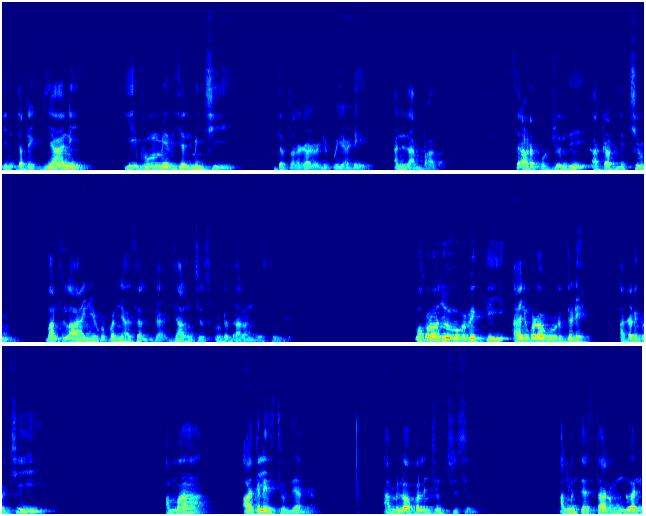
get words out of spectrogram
ఇంతటి జ్ఞాని ఈ భూమి మీద జన్మించి ఇంత త్వరగా వెళ్ళిపోయాడే అని దాని బాధ. సరే అక్కడ కూర్చుంది అక్కడ నిత్యం మనసులో ఆయన యొక్క ఉపన్యాసాలు ధ్యానం చేసుకుంటూ ధారణ చేస్తూ ఉండేది. ఒకరోజు ఒక వ్యక్తి ఆయన కూడా ఒక వృద్ధుడే అక్కడికి వచ్చి అమ్మ ఆకలేస్తుంది అన్నాడు. ఆమె లోపల నుంచి వచ్చి చూసింది. అన్నం తెస్తాను ఉండు అని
